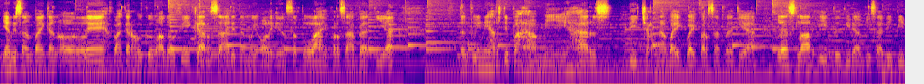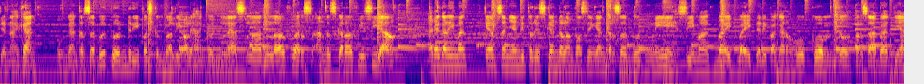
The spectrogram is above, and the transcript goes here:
yang disampaikan oleh pakar hukum Adolf Fikar saat ditemui oleh Insert Live persahabat ya. Tentu ini harus dipahami, harus dicerna baik-baik persahabat ya. Leslar itu tidak bisa dipidanakan Unggahan tersebut pun direpost kembali oleh akun Leslar Lovers underscore official. Ada kalimat caption yang dituliskan dalam postingan tersebut nih, simak baik-baik dari pakar hukum, tuh persahabat ya.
